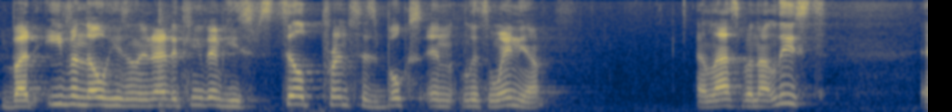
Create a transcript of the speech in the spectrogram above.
but even though he's in the United Kingdom, he still prints his books in Lithuania. And last but not least, uh,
